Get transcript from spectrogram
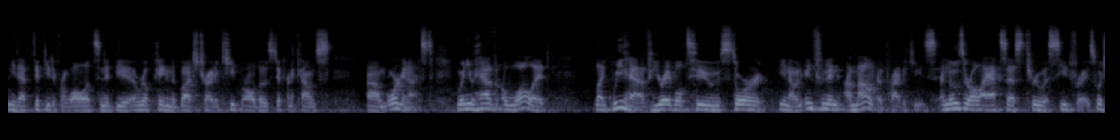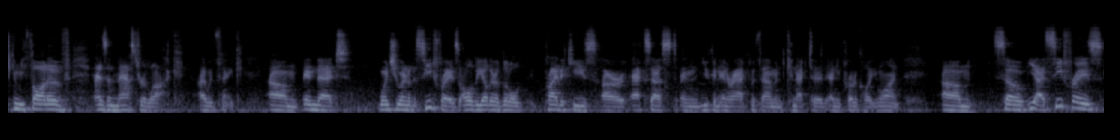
need to have 50 different wallets, and it'd be a real pain in the butt to try to keep all those different accounts um, organized. When you have a wallet, like we have, you're able to store, you know, an infinite amount of private keys, and those are all accessed through a seed phrase, which can be thought of as a master lock, I would think. Um, in that, once you enter the seed phrase, all the other little private keys are accessed, and you can interact with them and connect to any protocol you want. Um, so yeah, seed phrase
